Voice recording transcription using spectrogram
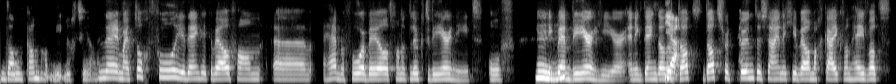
dan kan dat niet natuurlijk. Nee, maar toch voel je denk ik wel van, uh, hè, bijvoorbeeld van het lukt weer niet. Of ik mhm. ben weer hier. En ik denk dat het dat, dat soort punten zijn dat je wel mag kijken van, hé, hey, wat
